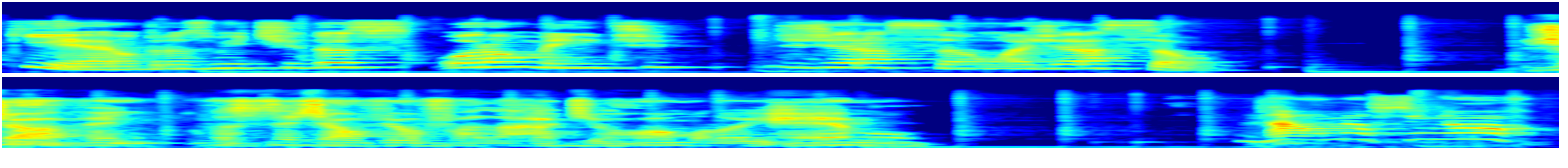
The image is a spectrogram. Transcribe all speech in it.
que eram transmitidas oralmente de geração a geração. Jovem, você já ouviu falar de Rômulo e Remo? Não, meu senhor.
